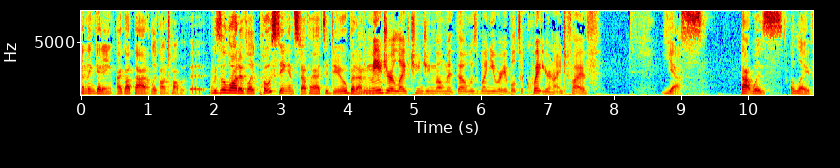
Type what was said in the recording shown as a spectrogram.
And then getting I got that like on top of it. It was a lot of like posting and stuff I had to do, but I The mean, major life changing moment though was when you were able to quit your nine to five. yes, that was a life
